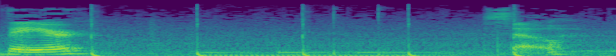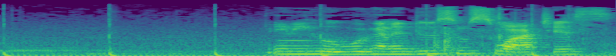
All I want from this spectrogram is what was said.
there. So Anywho, we're gonna do some swatches.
